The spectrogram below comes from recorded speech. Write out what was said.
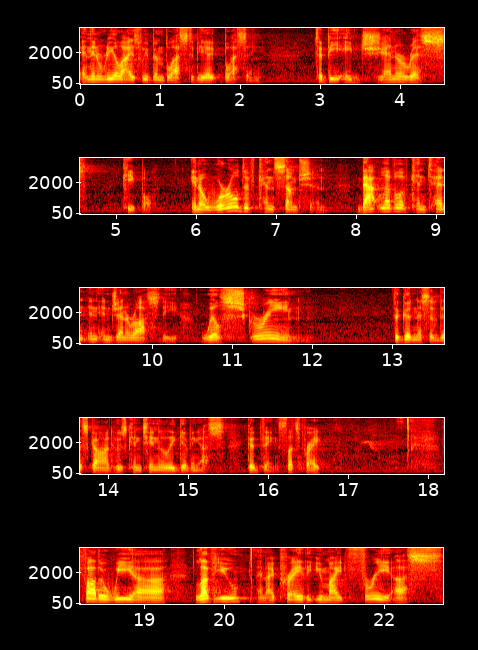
and then realize we've been blessed to be a blessing, to be a generous people in a world of consumption, that level of contentment and generosity will scream the goodness of this God who's continually giving us good things. Let's pray. Father, we uh, love you, and I pray that you might free us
